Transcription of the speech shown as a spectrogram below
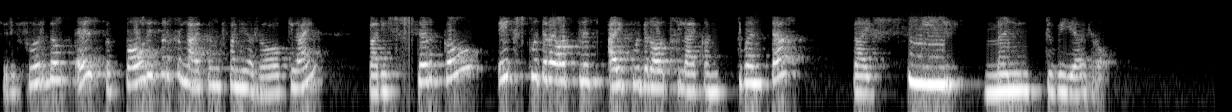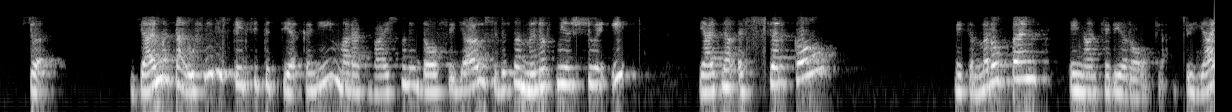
So die voorbeeld is bepaal die vergelyking van die raaklyn wat die sirkel x kwadraat plus y kwadraat gelyk aan 20 by 4 min 2 raak. So jy moet nou hoef nie die sketsie te teken nie, maar ek wys nou net daar vir jou, so dis nou min of meer so iets. Jy het nou 'n sirkel met 'n middelpunt en dan vir die raaklyn. So jy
